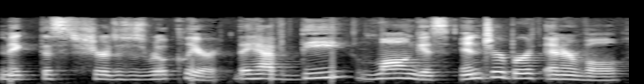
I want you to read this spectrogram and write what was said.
make this sure this is real clear. They have the longest interbirth interval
